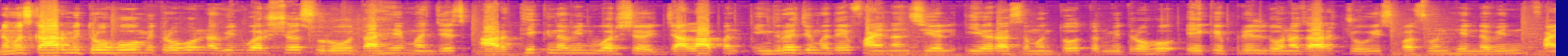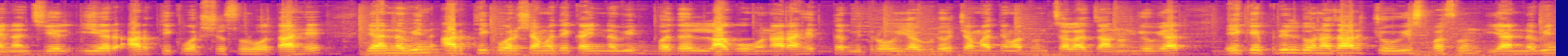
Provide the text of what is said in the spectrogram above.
नमस्कार मित्रो हो मित्रो हो नवीन वर्ष सुरू होत आहे. म्हणजेच आर्थिक नवीन वर्ष ज्याला आपण इंग्रजीमध्ये फायनान्शियल इयर असं म्हणतो. तर मित्रो हो एक एप्रिल दोन हजार चोवीसपासून हे नवीन फायनान्शियल इयर आर्थिक वर्ष सुरू होत आहे. या नवीन आर्थिक वर्षामध्ये काही नवीन बदल लागू होणार आहेत. तर मित्रो या व्हिडिओच्या माध्यमातून चला जाणून घेऊयात. एक एप्रिल दोन हजार चोवीसपासून या नवीन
